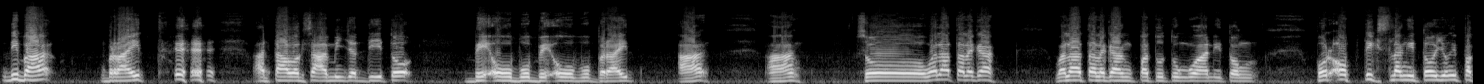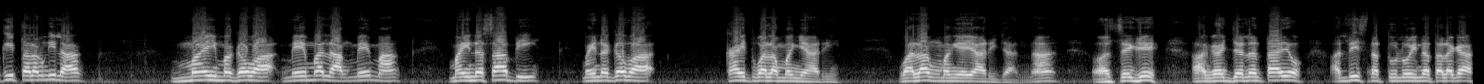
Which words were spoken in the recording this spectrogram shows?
'Di ba? Bright. ang tawag sa amin diyan dito, Beobo Beobo Bright. Ah? Ah? So, wala talaga. Wala talagang patutunguhan itong for optics lang ito, yung ipakita lang nila may magawa, mema lang, mema, may nasabi, may nagawa, kahit walang mangyari. Walang mangyayari dyan. Ha? O, sige, hanggang dyan lang tayo. At least natuloy na talaga.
